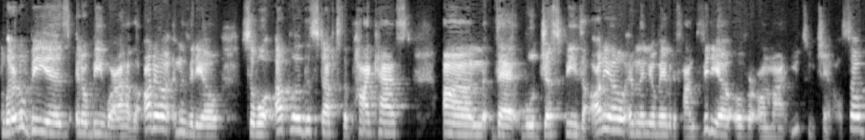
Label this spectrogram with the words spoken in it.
what it'll be is it'll be where I have the audio and the video. So, we'll upload the stuff to the podcast um, that will just be the audio, and then you'll be able to find video over on my YouTube channel. So,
